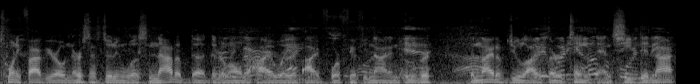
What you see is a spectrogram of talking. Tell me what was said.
25 year old nursing student was not abducted along the highway of I 459 in Hoover the night of July 13th, and she did not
